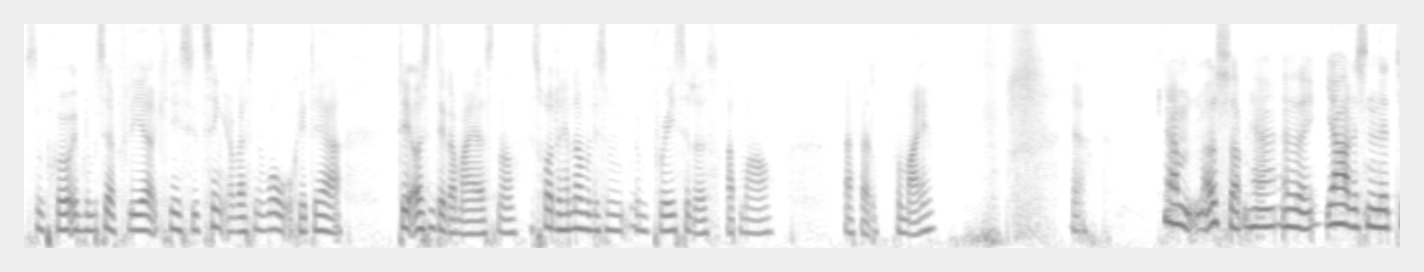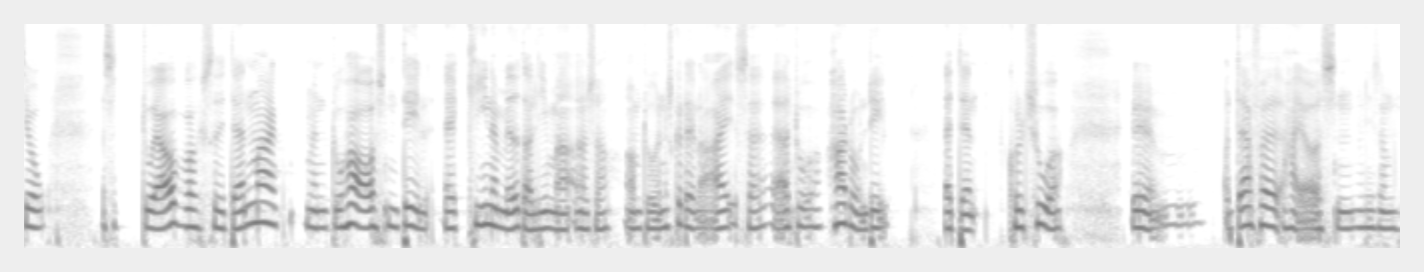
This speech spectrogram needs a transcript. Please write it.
sådan prøve at implementere flere kinesiske ting, og være sådan, wow, okay, det her, det er også en del af mig og sådan noget. Jeg tror, det handler om at ligesom embrace it også ret meget. I hvert fald for mig. Jamen, også sammen her. Altså, jeg har det sådan lidt, jo, altså, du er opvokset i Danmark, men du har også en del af Kina med dig lige meget, altså, om du ønsker det eller ej, så er du, har du en del af den kultur. Øhm, og derfor har jeg også sådan, ligesom,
